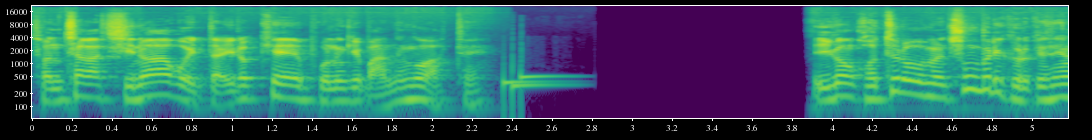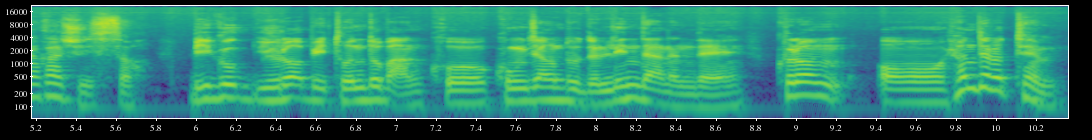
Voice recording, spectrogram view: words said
전차가 진화하고 있다. 이렇게 보는 게 맞는 것 같아. 이건 겉으로 보면 충분히 그렇게 생각할 수 있어. 미국, 유럽이 돈도 많고 공장도 늘린다는데 그럼 어, 현대로템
